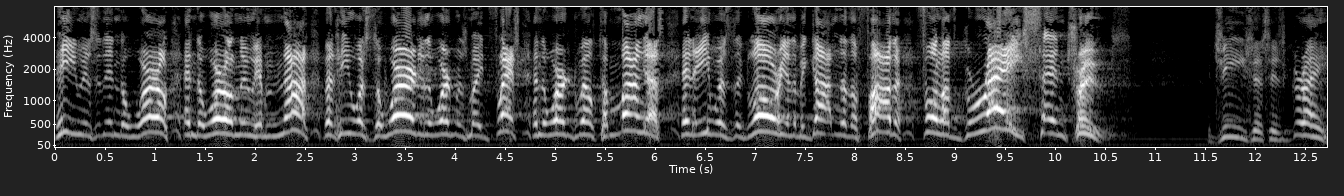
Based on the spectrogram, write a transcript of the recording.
He was in the world, and the world knew Him not, but He was the Word, and the Word was made flesh, and the Word dwelt among us, and He was the glory of the begotten of the Father, full of grace and truth. Jesus is grace.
